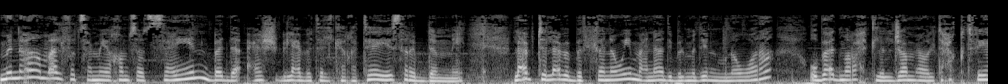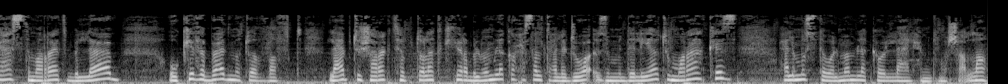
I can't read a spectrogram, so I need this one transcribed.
من عام 1995 بدأ عشق لعبة الكاراتيه يسري بدمي لعبت اللعبة بالثانوي مع نادي بالمدينة المنورة وبعد ما رحت للجامعة والتحقت فيها استمريت باللعب وكذا بعد ما توظفت. لعبت وشاركت في بطولات كثيرة بالمملكة وحصلت على جوائز وميداليات ومراكز على مستوى المملكة ولله الحمد ما شاء الله.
